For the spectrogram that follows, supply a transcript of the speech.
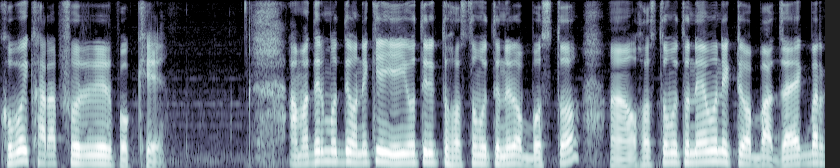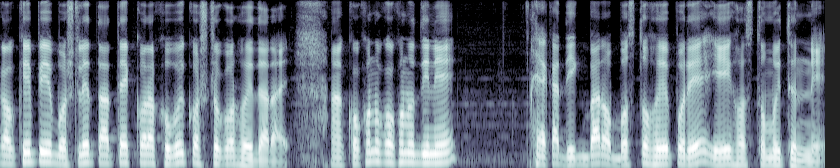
খুবই খারাপ শরীরের পক্ষে। আমাদের মধ্যে অনেকেই এই অতিরিক্ত হস্তমৈথুনের অভ্যস্ত। হস্তমৈথুন এমন একটি অভ্যাস যা একবার কাউকে পেয়ে বসলে তা ত্যাগ করা খুবই কষ্টকর হয়ে দাঁড়ায়। কখনো কখনো দিনে একাধিকবার অভ্যস্ত হয়ে পড়ে এই হস্তমৈথুন্যে।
